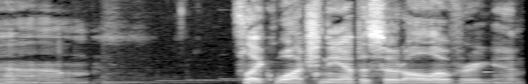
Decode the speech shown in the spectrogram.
Um, it's like watching the episode all over again.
